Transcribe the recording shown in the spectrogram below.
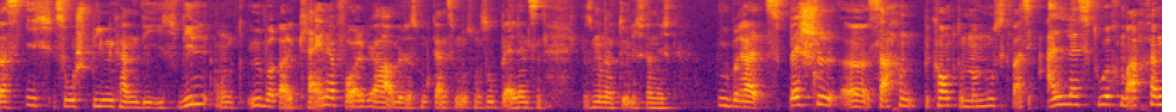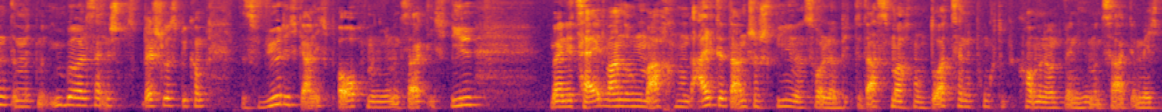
dass ich so spielen kann, wie ich will und überall kleine Erfolge habe. Das Ganze muss man so balancen, dass man natürlich dann nicht überall Special-Sachen äh, bekommt und man muss quasi alles durchmachen, damit man überall seine Specials bekommt. Das würde ich gar nicht brauchen, wenn jemand sagt, ich will meine Zeitwanderung machen und alte Dungeons spielen, dann soll er bitte das machen und dort seine Punkte bekommen. Und wenn jemand sagt, er möchte,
